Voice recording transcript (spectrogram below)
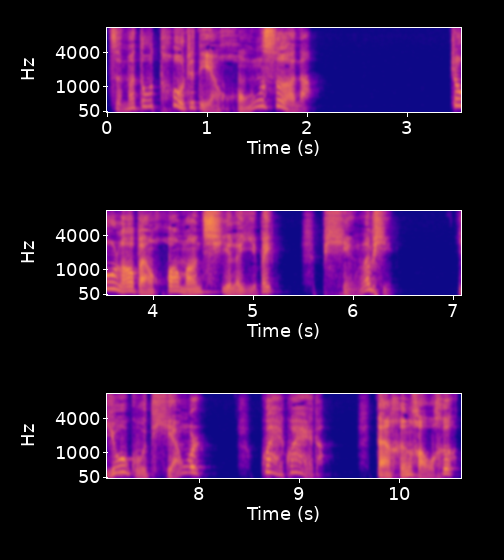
怎么都透着点红色呢？周老板慌忙沏了一杯，品了品，有股甜味儿，怪怪的，但很好喝。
